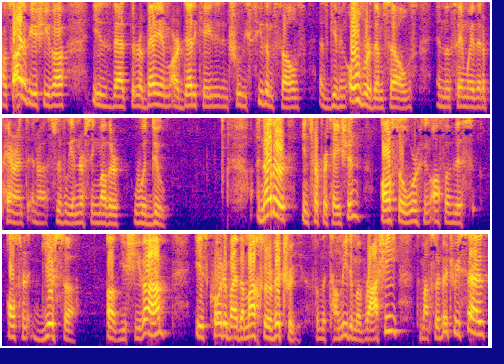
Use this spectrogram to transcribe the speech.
outside of yeshiva, is that the Rebbeim are dedicated and truly see themselves as giving over themselves in the same way that a parent and a, specifically a nursing mother would do. Another interpretation, also working off of this alternate girsa of yeshiva, is quoted by the Machzor Vitri from the Talmidim of Rashi. The Machzor Vitri says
